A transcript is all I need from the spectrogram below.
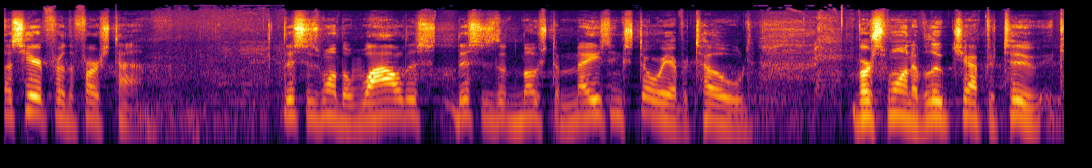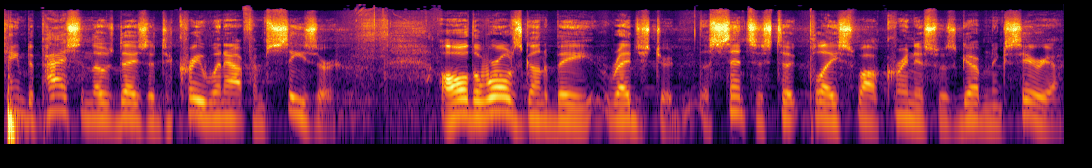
let's hear it for the first time. This is one of the wildest, this is the most amazing story ever told. Verse 1 of Luke chapter 2 It came to pass in those days a decree went out from Caesar. All the world is going to be registered. The census took place while Quirinius was governing Syria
